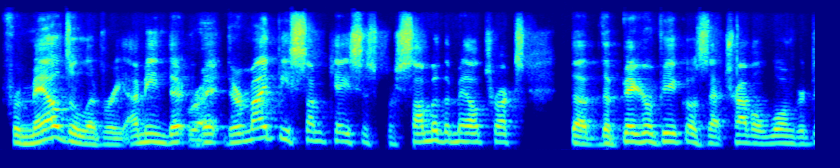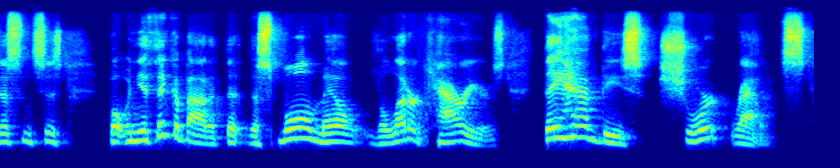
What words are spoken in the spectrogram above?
for mail delivery. I mean, there, right. there might be some cases for some of the mail trucks, the, the bigger vehicles that travel longer distances. But when you think about it, the, the small mail, the letter carriers, they have these short routes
